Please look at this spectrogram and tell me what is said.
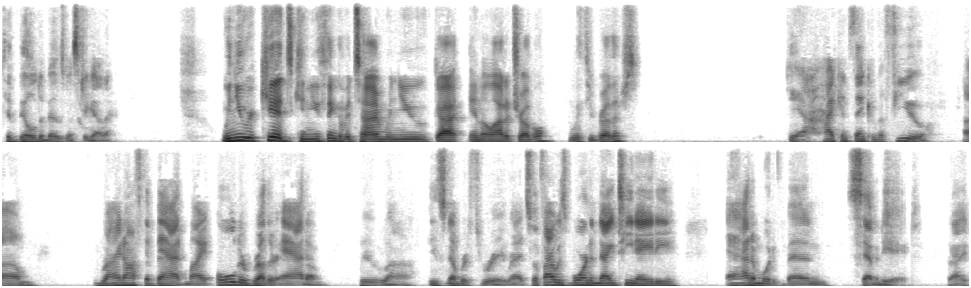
to build a business together. When you were kids, can you think of a time when you got in a lot of trouble with your brothers? Yeah, I can think of a few. Um, right off the bat, my older brother Adam, who uh, he's number three, right? So if I was born in 1980, Adam would have been 78, right?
